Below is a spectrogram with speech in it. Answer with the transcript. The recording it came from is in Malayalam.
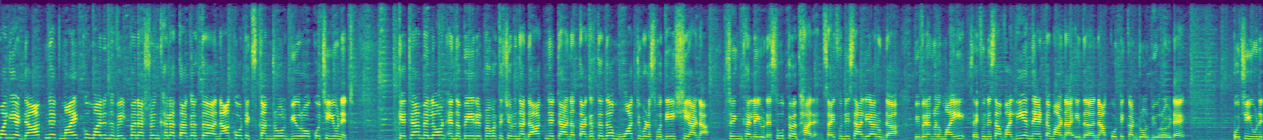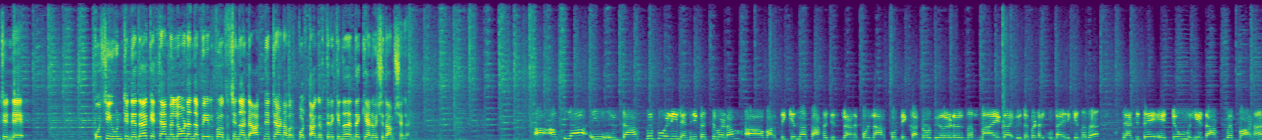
വലിയ ഡാർക്ക് നെറ്റ് മയക്കുമരുന്ന് വിൽപ്പന ശൃംഖല തകർത്ത് narcotics control bureau Kochi unit Ketamelon എന്ന പേരിൽ പ്രവർത്തിച്ചിരുന്ന ഡാർക്ക് നെറ്റ് ആണ് തകർത്തത് മൂവാറ്റുപുഴ സ്വദേശിയാണ് ശൃംഖലയുടെ സൂത്രധാരൻ. സൈഫുനിസ അലിയാറുണ്ട് വിവരങ്ങളുമായി സൈഫുനിസ വലിയ നേട്ടമാണ് ഇത് നാർക്കോട്ടിക് കൺട്രോൾ ബ്യൂറോയുടെ കൊച്ചി യൂണിറ്റിന്റെ കൊച്ചി യൂണിറ്റിന്റേത് കെറ്റാമെലോൺ എന്ന പേരിൽ പ്രവർത്തിച്ചിരുന്ന ഡാർക്ക് നെറ്റ് ആണ് അവർ ഇപ്പോൾ തകർത്തിരിക്കുന്നത്. എന്തൊക്കെയാണ് വിശദാംശങ്ങൾ? അഖില ഈ ഡാർക്ക് വെബ് വഴി ലഹരി കച്ചവടം വർദ്ധിക്കുന്ന സാഹചര്യത്തിലാണ് ഇപ്പോൾ നാർക്കോട്ടിക് കൺട്രോൾ ബ്യൂറോയുടെ ഒരു നിർണായക ഇടപെടൽ ഉണ്ടായിരിക്കുന്നത്. രാജ്യത്തെ ഏറ്റവും വലിയ ഡാർക്ക് വെബാണ്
